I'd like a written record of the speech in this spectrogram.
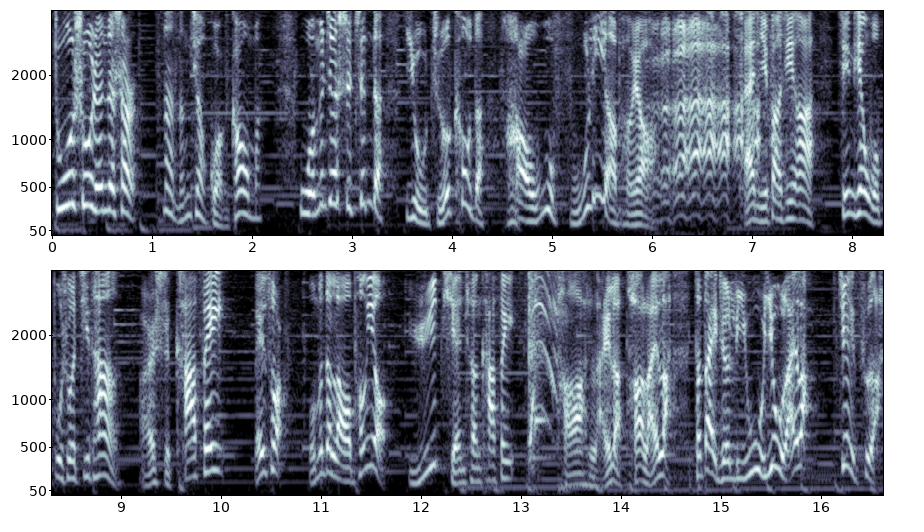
多说人的事儿，那能叫广告吗？我们这是真的有折扣的好物福利啊，朋友。哎，你放心啊，今天我不说鸡汤，而是咖啡。没错，我们的老朋友于田川咖啡，他来了，他来了，他带着礼物又来了。这次啊，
